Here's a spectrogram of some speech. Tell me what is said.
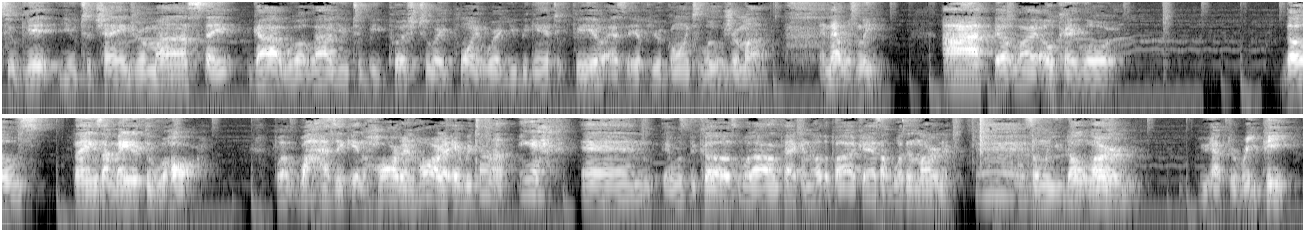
to get you to change your mind state, God will allow you to be pushed to a point where you begin to feel as if you're going to lose your mind. And that was me. I felt like, okay, Lord, those things I made it through were hard. But why is it getting harder and harder every time? Yeah. And it was because what I unpack in the other podcasts, I wasn't learning. Mm. So when you don't learn, you have to repeat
